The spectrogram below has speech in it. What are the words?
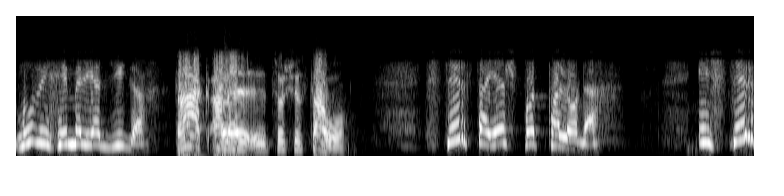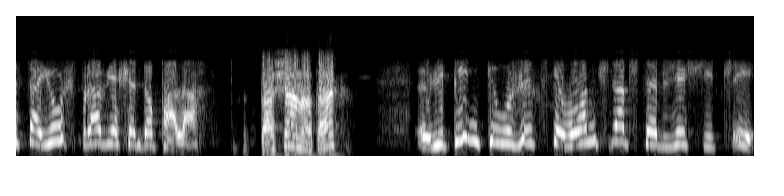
Mówi Himmel Jadwiga. Tak, ale y, co się stało? Styrta jest podpalona. I styrta już prawie się dopala. Ta siana, tak? Lipinki Łużyckie, łączna 43.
